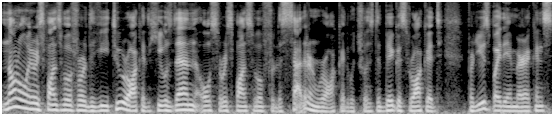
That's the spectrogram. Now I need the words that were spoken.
not only responsible for the V2 rocket, he was then also responsible for the Saturn rocket, which was the biggest rocket produced by the Americans.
